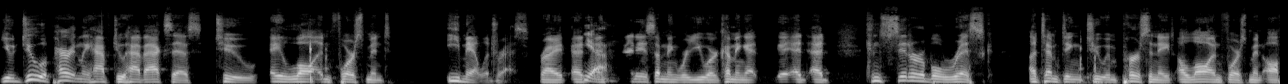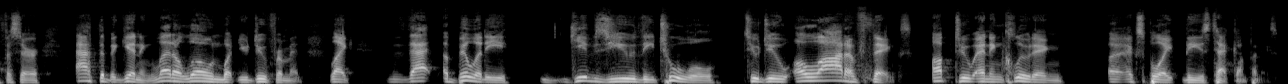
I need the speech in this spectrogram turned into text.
You do apparently have to have access to a law enforcement email address, right? And, yeah, and that is something where you are coming at, at at considerable risk attempting to impersonate a law enforcement officer at the beginning, let alone what you do from it. Like that ability gives you the tool to do a lot of things up to and including uh, exploit these tech companies.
